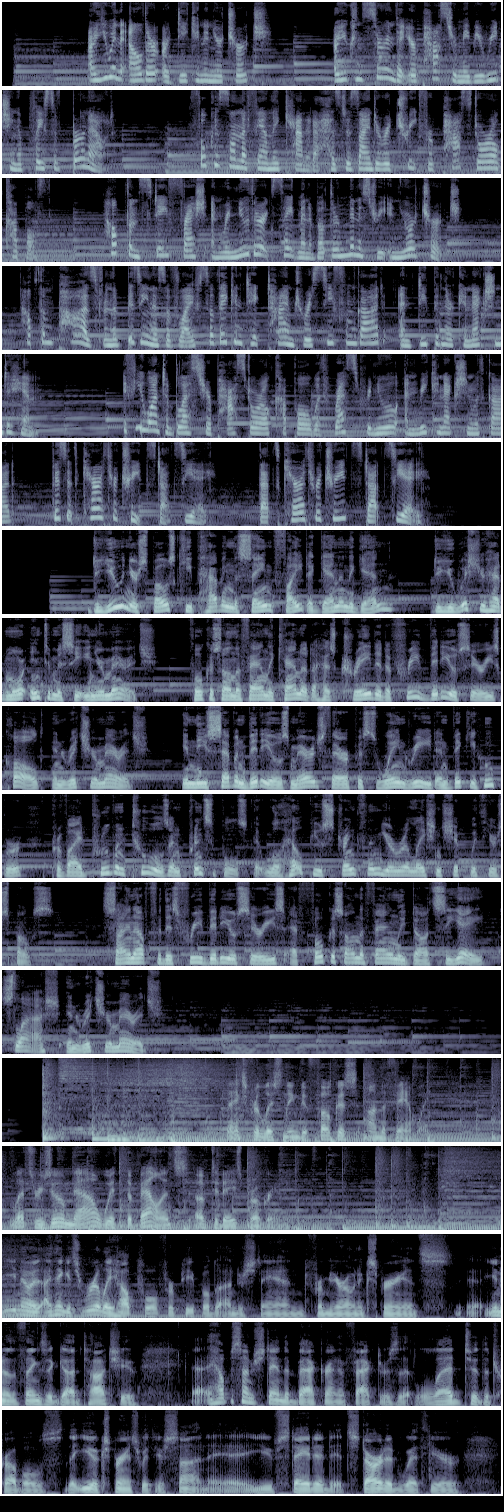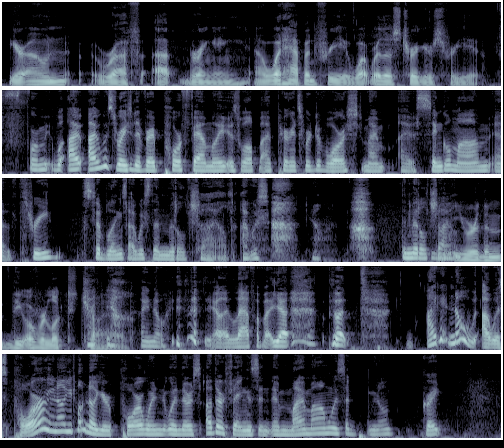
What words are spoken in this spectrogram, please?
Are you an elder or deacon in your church? Are you concerned that your pastor may be reaching a place of burnout? Focus on the Family Canada has designed a retreat for pastoral couples. Help them stay fresh and renew their excitement about their ministry in your church. Help them pause from the busyness of life so they can take time to receive from God and deepen their connection to Him. If you want to bless your pastoral couple with rest, renewal, and reconnection with God, visit carithretreats.ca. That's carithretreats.ca. Do you and your spouse keep having the same fight again and again? Do you wish you had more intimacy in your marriage? Focus on the Family Canada has created a free video series called Enrich Your Marriage. In these seven videos, marriage therapists Wayne Reed and Vicki Hooper provide proven tools and principles that will help you strengthen your relationship with your spouse. Sign up for this free video series at focusonthefamily.ca slash enrich your marriage. Thanks for listening to Focus on the Family. Let's resume now with the balance of today's programming. You know, I think it's really helpful for people to understand from your own experience, uh, you know, the things that God taught you. Uh, help us understand the background and factors that led to the troubles that you experienced with your son. Uh, you've stated it started with your your own rough upbringing. Uh, what happened for you? What were those triggers for you? For me, well, I, I was raised in a very poor family as well. My parents were divorced. My I had a single mom, uh, three siblings. I was the middle child. I was, you know, the middle child. You were the, the overlooked child. I know. yeah, I laugh about yeah, but I didn't know I was poor. You know, you don't know you're poor when when there's other things. And, and my mom was a you know great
